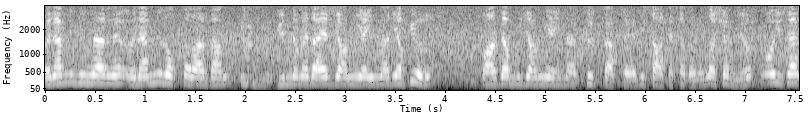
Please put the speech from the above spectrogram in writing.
önemli günlerde, önemli noktalardan gündeme dair canlı yayınlar yapıyoruz. Bazen bu canlı yayınlar 40 dakikaya, 1 saate kadar ulaşabiliyor. O yüzden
